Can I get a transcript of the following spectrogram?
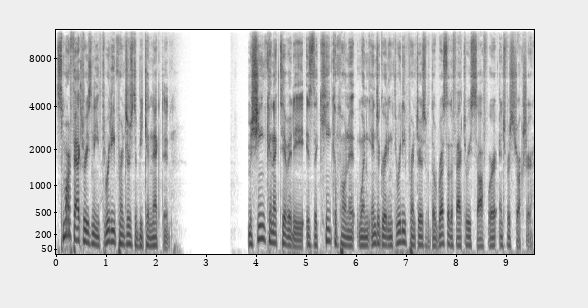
Smart factories need 3D printers to be connected. Machine connectivity is the key component when integrating 3D printers with the rest of the factory's software infrastructure.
